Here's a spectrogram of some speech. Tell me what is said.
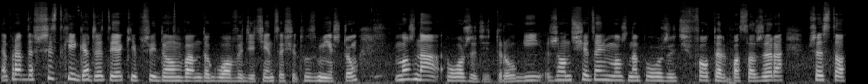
Naprawdę wszystkie gadżety, jakie przyjdą Wam do głowy dziecięce się tu zmieszczą. Można położyć drugi rząd siedzeń, można położyć fotel pasażera, przez to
